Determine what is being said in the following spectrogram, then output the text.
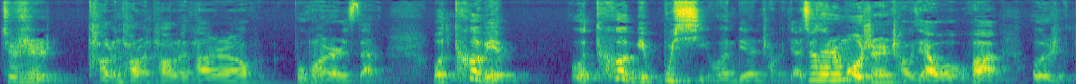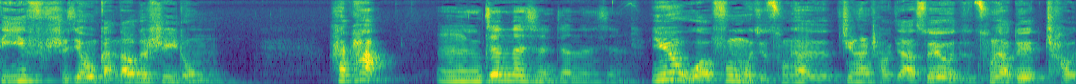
就是讨论讨论讨论讨论，然后不欢而散。我特别我特别不喜欢别人吵架，就算是陌生人吵架，我话我第一时间我感到的是一种害怕，嗯，真的是，真的是，因为我父母就从小就经常吵架，所以我就从小对吵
